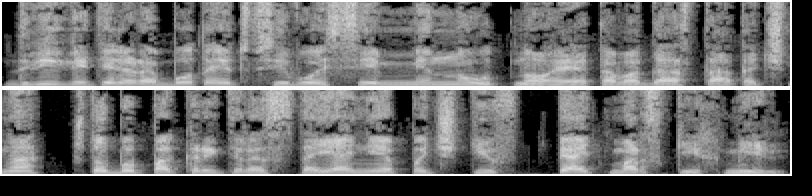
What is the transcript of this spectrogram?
Двигатель работает всего 7 минут, но этого достаточно, чтобы покрыть расстояние почти в 5 морских миль.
